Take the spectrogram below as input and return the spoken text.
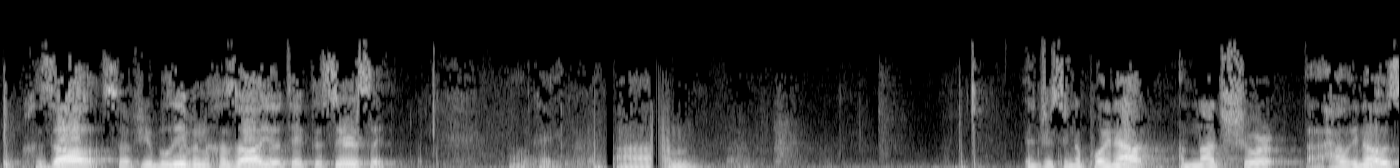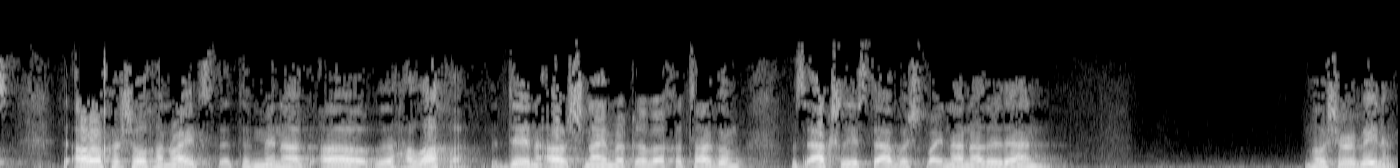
Chazal, so if you believe in Chazal, you'll take this seriously. Okay. Um, interesting to point out, I'm not sure how he knows, the Aruch HaShulchan writes that the minhag of the halacha, the din of Shnai Merkav Targum, was actually established by none other than Moshe Rabbeinu.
